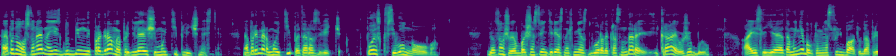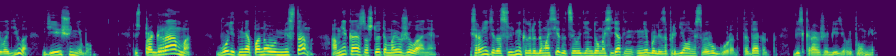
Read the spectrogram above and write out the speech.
А я подумал, что, наверное, есть глубинные программы, определяющие мой тип личности. Например, мой тип – это разведчик. Поиск всего нового. Дело в том, что я в большинстве интересных мест города Краснодара и края уже был. А если я там и не был, то меня судьба туда приводила, где я еще не был. То есть программа вводит меня по новым местам, а мне кажется, что это мое желание. И сравните это с людьми, которые домоседы целый день дома сидят и не были за пределами своего города, тогда как весь край уже объездил и полмира.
